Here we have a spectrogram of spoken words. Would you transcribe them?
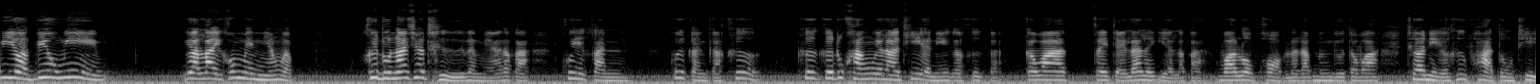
มียอดวิวมียอดไลค์คอมเมนต์ยังแบบ คือดูน่าเชื่อถือแบบนี้แล้วก็คุยกันคุยกันก็คือ คือคือทุกครั้งเวลาที่อันนี้ก็คือก็ก็ว่าใส่ใจรายละเอียดแล้วก็ว่ารอบขอบระดับหนึ่งอยู่แต่ว่าเทื่อนี้ก็คือพลาตรงที่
